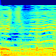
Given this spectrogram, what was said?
hiç mi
